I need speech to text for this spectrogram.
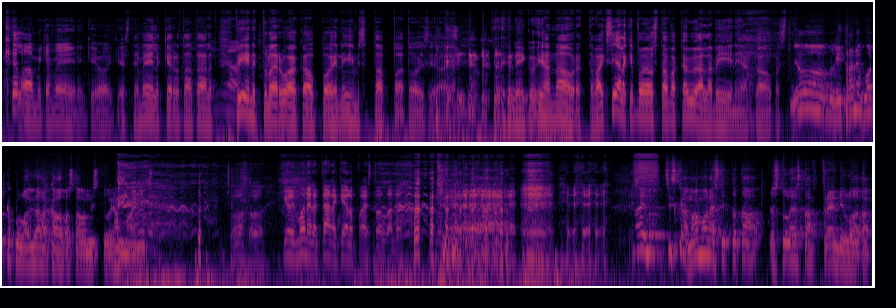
Kelaa mikä meininki oikeasti. Ja meille kerrotaan täällä, että Joo. viinit tulee ruokakauppoihin, niin ihmiset tappaa toisiaan. Ja, niin kuin ihan naurettava. Eikö sielläkin voi ostaa vaikka yöllä viiniä kaupasta? Joo, litrainen vodkapullo yöllä kaupasta onnistuu ihan mainiosti. Oho. Kyllä monelle täällä kelpaisi tollanen. Ai, mutta siis kyllä mä oon monesti, tota, jos tulee jostain friendin luota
